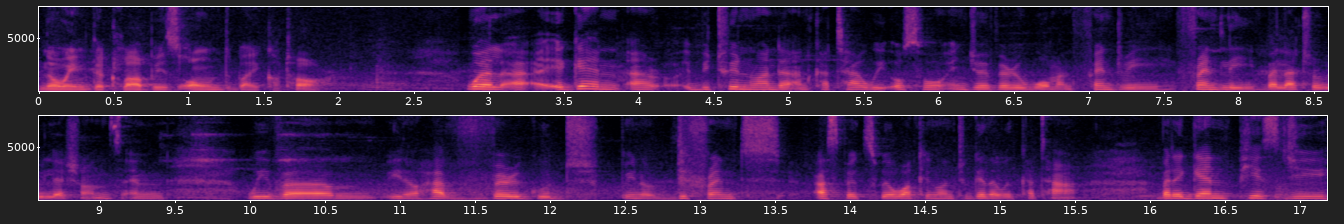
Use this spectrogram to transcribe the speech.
knowing the club is owned by Qatar? Well, uh, again, uh, between Rwanda and Qatar, we also enjoy very warm and friendly, friendly bilateral relations, and we've, um, you know, have very good, you know, different aspects we're working on together with Qatar. But again, PSG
